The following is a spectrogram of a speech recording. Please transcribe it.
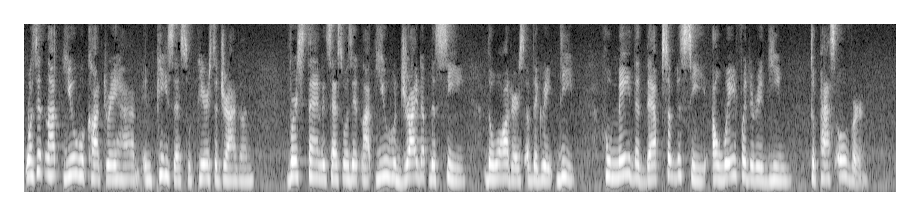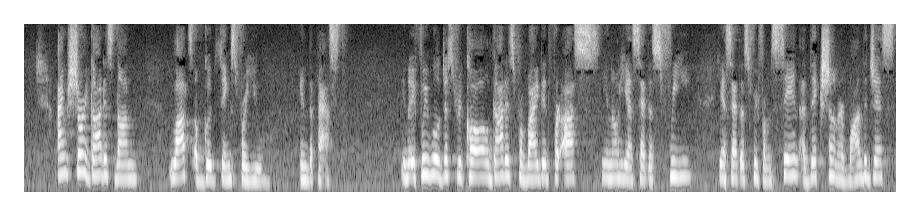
Was it not you who caught Rahab in pieces, who pierced the dragon? Verse 10, it says, Was it not you who dried up the sea, the waters of the great deep, who made the depths of the sea a way for the redeemed to pass over? I'm sure God has done lots of good things for you in the past. You know, if we will just recall, God has provided for us, you know, He has set us free. He has set us free from sin, addiction, or bondages.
